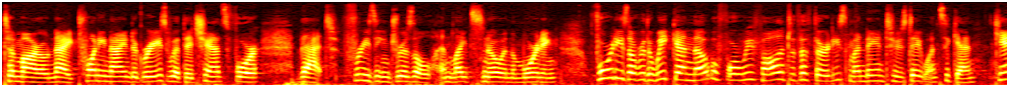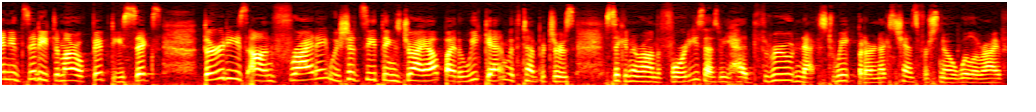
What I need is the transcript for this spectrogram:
tomorrow night. 29 degrees with a chance for that freezing drizzle and light snow in the morning. 40s over the weekend, though, before we fall into the 30s Monday and Tuesday once again. Cañon City tomorrow, 50. 56. 30s on Friday. We should see things dry out by the weekend with temperatures sticking around the 40s as we head through next week, but our next chance for snow will arrive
